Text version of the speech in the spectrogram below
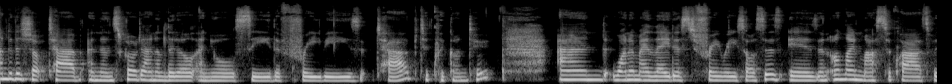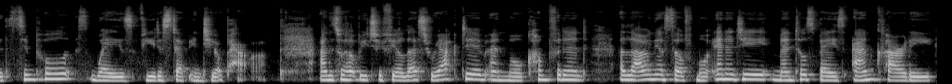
under the shop tab and then scroll down a little and you'll see the freebies tab to click onto. And one of my latest free resources is an online masterclass with simple ways for you to step into your power. And this will help you to feel less reactive and more confident, allowing yourself more energy, mental space, and clarity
